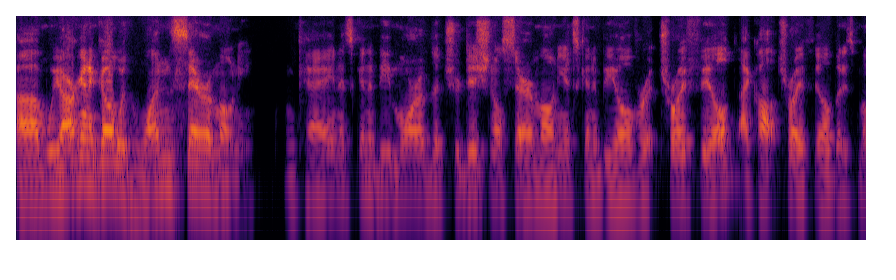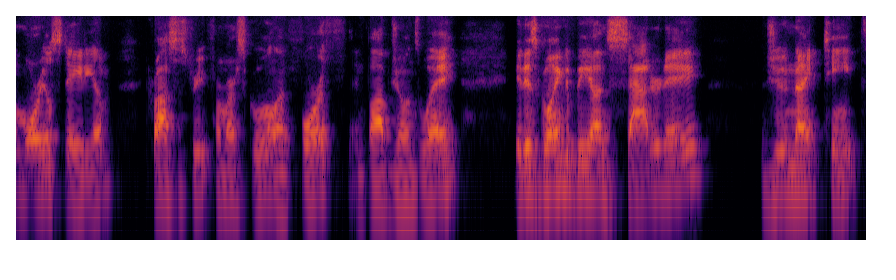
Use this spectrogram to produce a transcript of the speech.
Um, we are going to go with one ceremony, okay? And it's going to be more of the traditional ceremony. It's going to be over at Troy Field. I call it Troy Field, but it's Memorial Stadium across the street from our school on 4th and Bob Jones Way. It is going to be on Saturday, June 19th,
